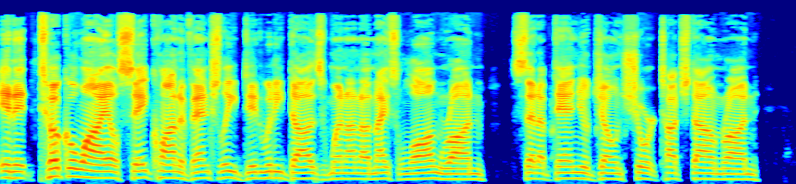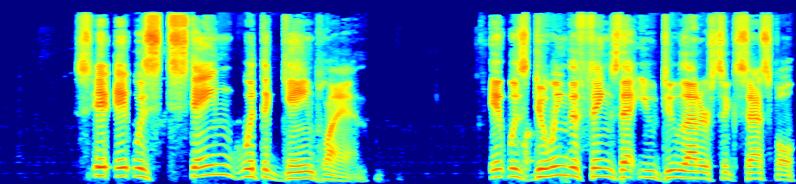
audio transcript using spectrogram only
and it took a while. Saquon eventually did what he does, went on a nice long run, set up Daniel Jones short touchdown run. It, it was staying with the game plan. It was doing the things that you do that are successful.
